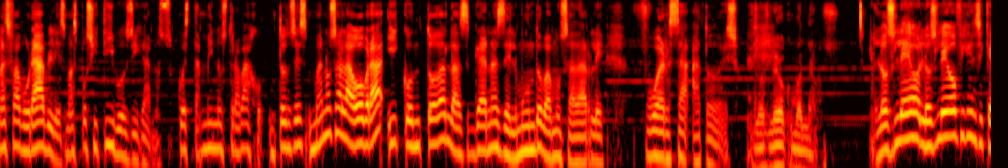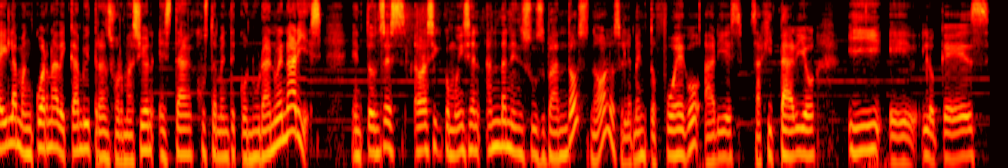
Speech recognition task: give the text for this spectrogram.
más favorables, más positivos, digamos. Cuesta menos trabajo. Entonces, manos a la obra y con todas las ganas del mundo vamos a darle fuerza a todo eso. Los leo como andamos. Los leo, los leo, fíjense que ahí la mancuerna de cambio y transformación está justamente con Urano en Aries. Entonces, ahora sí que como dicen, andan en sus bandos, ¿no? Los elementos fuego, Aries, Sagitario y eh, lo que es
